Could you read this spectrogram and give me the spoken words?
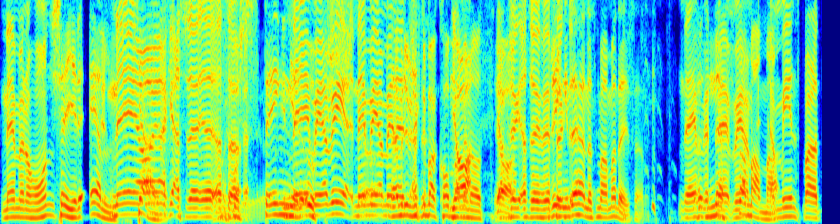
nej men och hon... Tjejer älskar Nej, ja, jag kanske... eh, Alltså, Få stänger nej, men jag vet, nej, men jag menar... Nej, men du försökte bara komma ja, med något. Jag Ja. försökte, alltså, jag försökte, Ringde hennes mamma dig sen? Nej, men, Nästa nej, men jag, mamma. Jag minns bara att,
